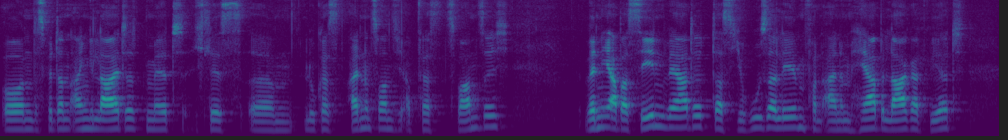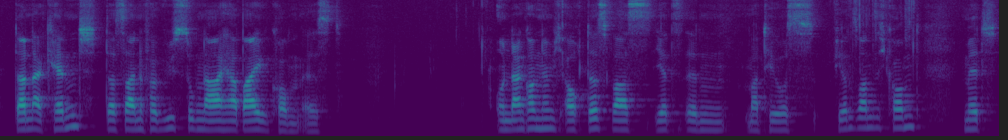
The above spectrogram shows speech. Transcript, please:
Und es wird dann eingeleitet mit, ich lese ähm, Lukas 21 ab Vers 20. Wenn ihr aber sehen werdet, dass Jerusalem von einem Heer belagert wird, dann erkennt, dass seine Verwüstung nahe herbeigekommen ist. Und dann kommt nämlich auch das, was jetzt in Matthäus 24 kommt, mit,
